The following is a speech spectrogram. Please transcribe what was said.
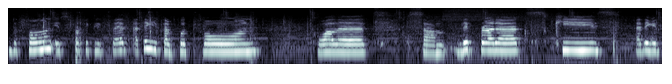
The phone is perfectly fit I think you can put phone wallet some lip products keys. I think it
